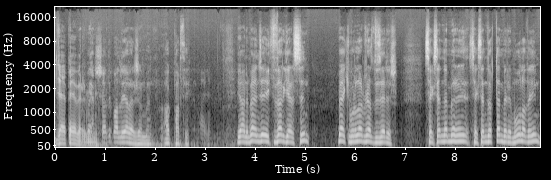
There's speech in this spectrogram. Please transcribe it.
CHP'ye veririm yani. Şadi Ballı'ya vereceğim ben. AK Parti. Yani bence iktidar gelsin. Belki buralar biraz düzelir. 80'den beri, 84'ten beri Muğla'dayım.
